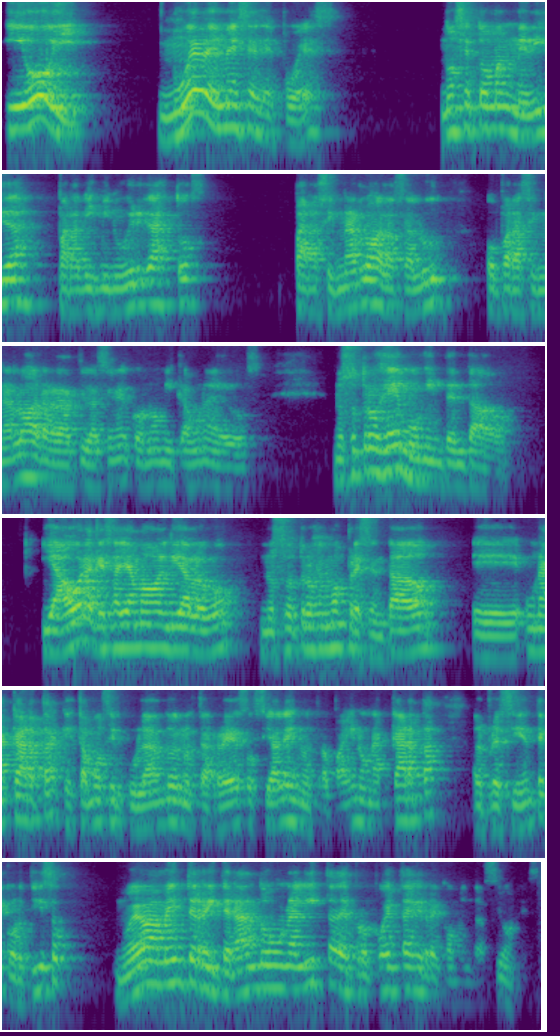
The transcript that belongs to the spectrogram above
Y hoy, nueve meses después, no se toman medidas para disminuir gastos, para asignarlos a la salud o para asignarlos a la reactivación económica, una de dos. Nosotros hemos intentado, y ahora que se ha llamado al diálogo, nosotros hemos presentado eh, una carta que estamos circulando en nuestras redes sociales, en nuestra página, una carta al presidente Cortizo, nuevamente reiterando una lista de propuestas y recomendaciones.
